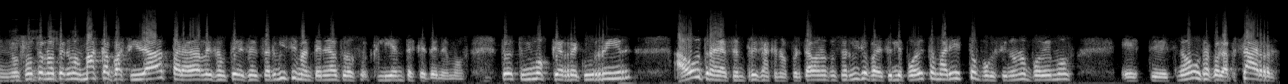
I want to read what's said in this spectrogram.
Nosotros no tenemos más capacidad para darles a ustedes el servicio y mantener a otros clientes que tenemos. Entonces tuvimos que recurrir a otras de las empresas que nos prestaban otro servicio para decirle, podés tomar esto porque si no, no podemos, este, si no vamos a colapsar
